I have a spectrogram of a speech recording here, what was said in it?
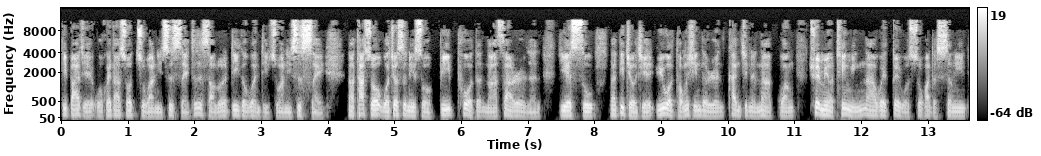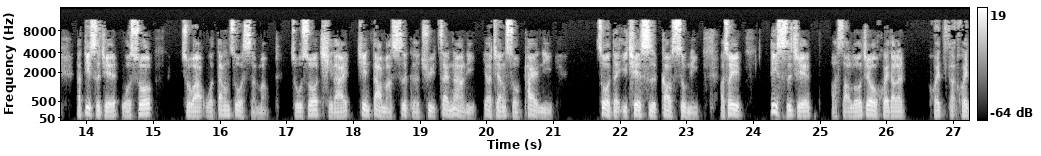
第八节，我回答说：“主啊，你是谁？”这是扫罗的第一个问题：“主啊，你是谁？”那他说：“我就是你所逼迫的拿撒勒人耶稣。”那第九节，与我同行的人看见了那光，却没有听明那位对我说话的声音。那第十节，我说：“主啊，我当做什么？”主说：“起来，进大马士革去，在那里要将所派你。”做的一切事告诉你啊，所以第十节啊，扫罗就回答了，回回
